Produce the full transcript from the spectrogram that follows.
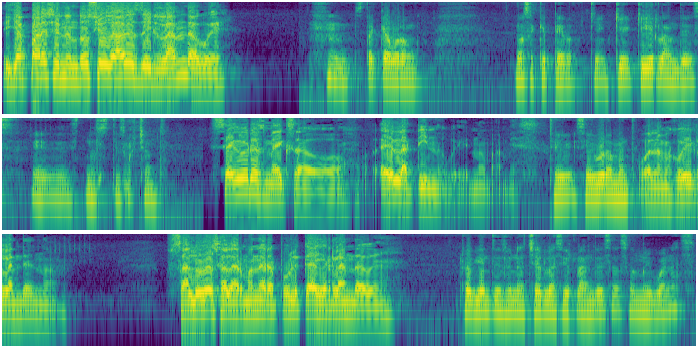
Y ya aparecen en dos ciudades de Irlanda, güey. está cabrón. No sé qué pedo. ¿Qué, qué, irlandés eh, nos está escuchando? Seguro es mexa o es latino, güey, no mames. Sí, seguramente. O a lo mejor irlandés, no. Saludos a la hermana República de Irlanda, güey. Reviéntense unas charlas irlandesas, son muy buenas.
